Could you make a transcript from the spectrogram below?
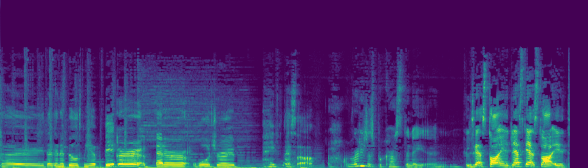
So they're gonna build me a bigger, better wardrobe. Hey Vanessa, I'm really just procrastinating. Let's get started, let's get started.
